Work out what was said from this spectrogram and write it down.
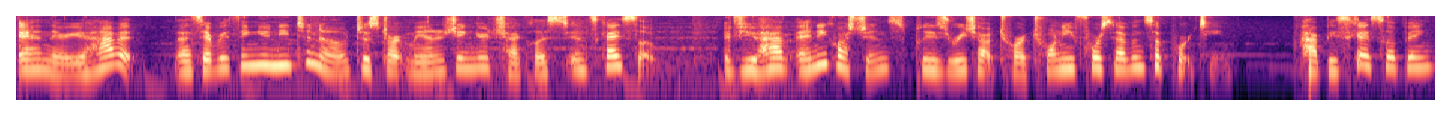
And there you have it. That's everything you need to know to start managing your checklist in SkySlope. If you have any questions, please reach out to our 24-7 support team. Happy skysloping!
